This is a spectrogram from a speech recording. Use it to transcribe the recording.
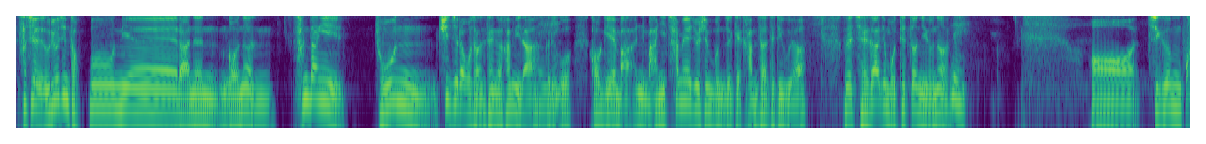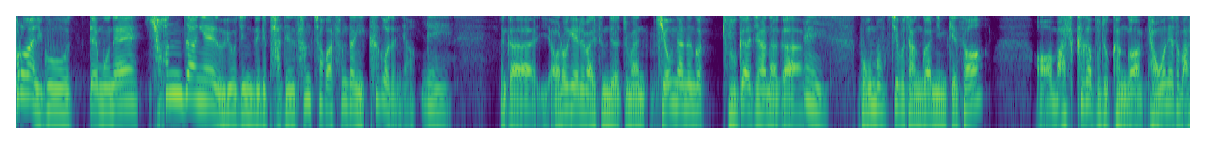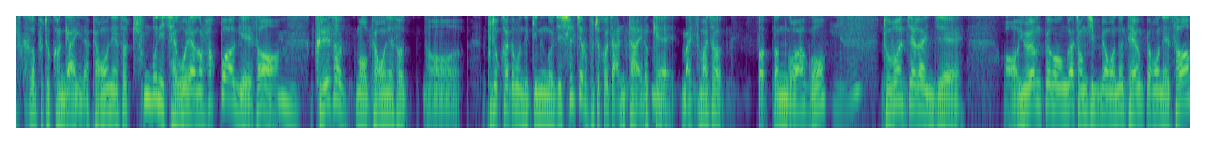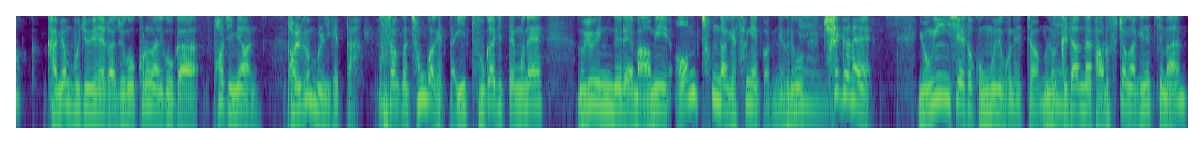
사실 의료진 덕분이라는 거는 상당히 좋은 취지라고 저는 생각합니다. 네. 그리고 거기에 많이, 많이 참여해 주신 분들께 감사드리고요. 근데 제가 아직 못했던 이유는 네. 어, 지금 코로나19 때문에 현장의 의료진들이 받은 상처가 상당히 크거든요. 네. 그러니까 여러 개를 말씀드렸지만 기억나는 것 두 가지 하나가 네. 보건복지부 장관님께서 어, 마스크가 부족한 건 병원에서 마스크가 부족한 게 아니다. 병원에서 충분히 재고량을 확보하기 위해서 음. 그래서 뭐 병원에서 어, 부족하다고 느끼는 거지 실제로 부족하지 않다. 이렇게 음. 말씀하셨었던 거하고 음. 두 번째가 이제 어, 요양병원과 정신병원은 대형병원에서 감염 부주의해가지고 코로나19가 퍼지면 벌금 물리겠다. 구상권 청구하겠다. 이 두 가지 때문에 의료인들의 마음이 엄청나게 상했거든요. 그리고 네. 최근에 용인시에서 공문을 보냈죠. 물론 네. 그 다음날 바로 수정하긴 했지만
